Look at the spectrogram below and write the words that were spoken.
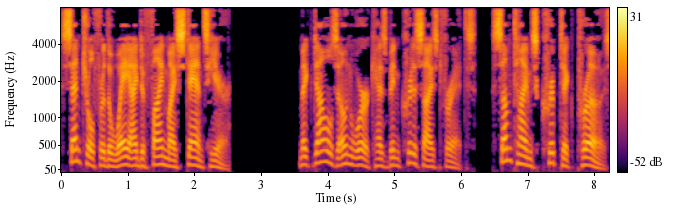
central for the way I define my stance here." McDowell's own work has been criticized for its sometimes cryptic prose.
